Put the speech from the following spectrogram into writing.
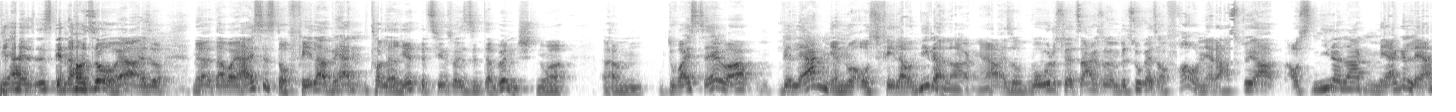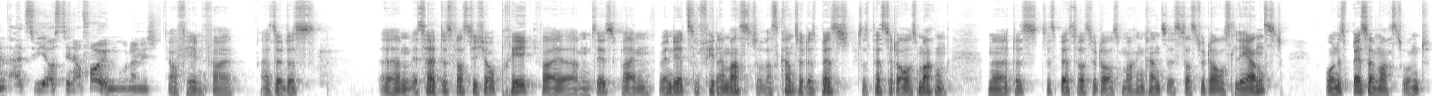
ja, es ist genau so, ja. Also, ne, dabei heißt es doch, Fehler werden toleriert beziehungsweise sind erwünscht. Nur ähm, du weißt selber, wir lernen ja nur aus Fehler und Niederlagen, ja. Also wo würdest du jetzt sagen, so in Bezug jetzt auf Frauen, ja, da hast du ja aus Niederlagen mehr gelernt, als wie aus den Erfolgen, oder nicht? Auf jeden Fall. Also das ähm, ist halt das, was dich auch prägt, weil ähm, selbst beim, wenn du jetzt einen Fehler machst, was kannst du das, Best, das Beste daraus machen? Ne? Das, das Beste, was du daraus machen kannst, ist, dass du daraus lernst und es besser machst. Und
